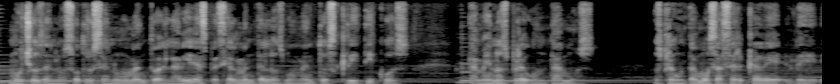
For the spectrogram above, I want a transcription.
muchos de nosotros en un momento de la vida, especialmente en los momentos críticos, también nos preguntamos. Nos preguntamos acerca de,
